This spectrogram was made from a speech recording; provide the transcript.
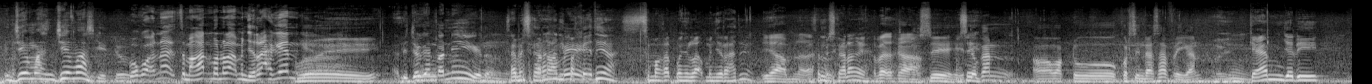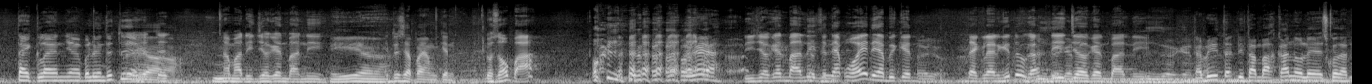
Nje mas, nje mas gitu. Pokoknya semangat menolak menyerah kan. Woi. Di Jogan bani gitu. Sampai sekarang dipakai itu ya semangat menyerah menyerah itu ya. Iya benar. Sampai sekarang ya. Sampai sekarang. Masih, Masih. itu kan uh, waktu kurs Indra Safri kan? Cam jadi tagline-nya Bali United tuh ya. Iya. Nama Dijo kan bani. Iya. Itu siapa yang bikin? Gus Opa. Oh iya ya. Dijo kan bani. Setiap way dia bikin tagline gitu kan. Dijo kan bani. Tapi dita- ditambahkan oleh skuad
